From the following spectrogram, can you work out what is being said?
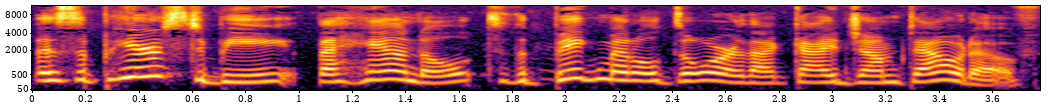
This appears to be the handle to the big metal door that guy jumped out of.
